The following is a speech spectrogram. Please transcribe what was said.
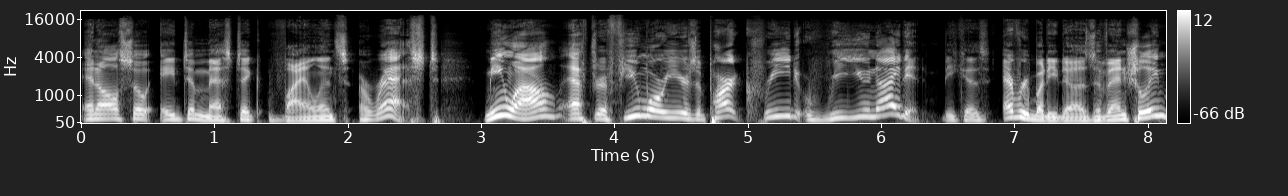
and also a domestic violence arrest. Meanwhile, after a few more years apart, Creed reunited because everybody does eventually.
